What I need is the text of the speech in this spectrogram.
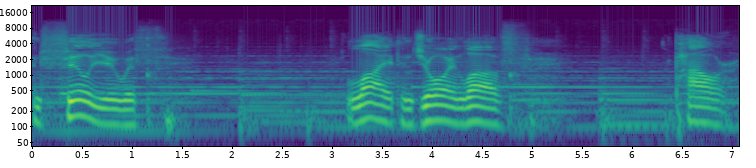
and fill you with light and joy and love, power.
